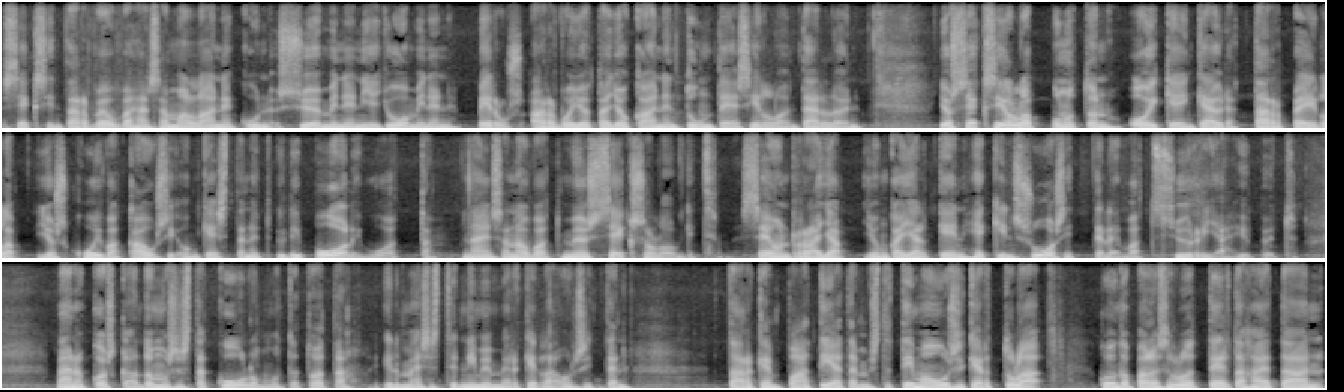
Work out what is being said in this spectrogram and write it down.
Seksin tarve on vähän samanlainen kuin syöminen ja juominen, perusarvo, jota jokainen tuntee silloin tällöin. Jos seksi on loppunut, on oikein käydä tarpeilla, jos kuiva kausi on kestänyt yli puoli vuotta. Näin sanovat myös seksologit. Se on raja, jonka jälkeen hekin suosittelevat syrjähypyt. Mä en ole koskaan tuommoisesta kuullut, mutta tuota, ilmeisesti nimimerkillä on sitten tarkempaa tietämystä. Timo Uusikerttula, kuinka paljon sä luulet, teiltä haetaan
